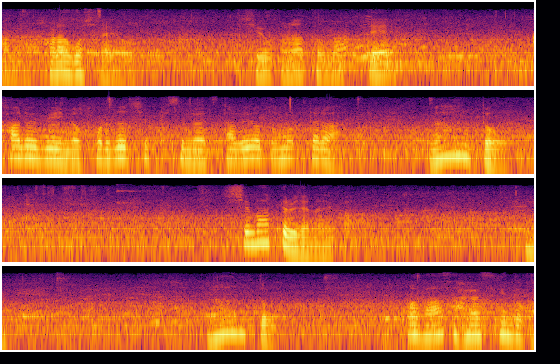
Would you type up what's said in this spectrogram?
あの腹ごしらえをしようかなと思ってカルビーのポテトチップスのやつ食べようと思ったらなんと閉まってるじゃないか、うん、なんとまだ朝早すぎんのか。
